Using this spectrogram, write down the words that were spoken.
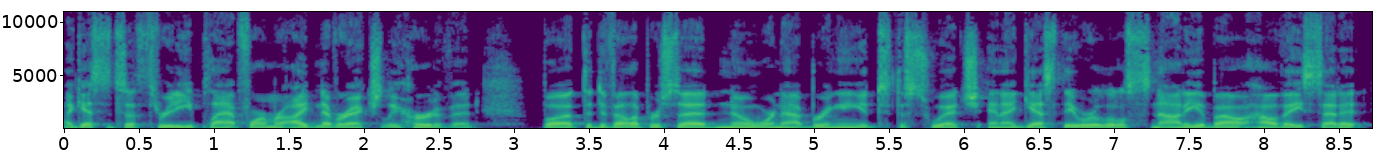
I guess it's a 3D platformer. I'd never actually heard of it, but the developer said, no, we're not bringing it to the Switch. And I guess they were a little snotty about how they said it.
